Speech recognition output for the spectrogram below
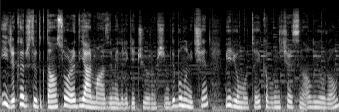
İyice karıştırdıktan sonra diğer malzemeleri geçiyorum şimdi. Bunun için bir yumurtayı kabımın içerisine alıyorum.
